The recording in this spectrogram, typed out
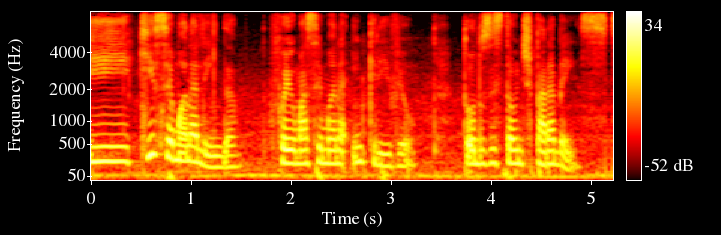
e que semana linda. Foi uma semana incrível. Todos estão de parabéns.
